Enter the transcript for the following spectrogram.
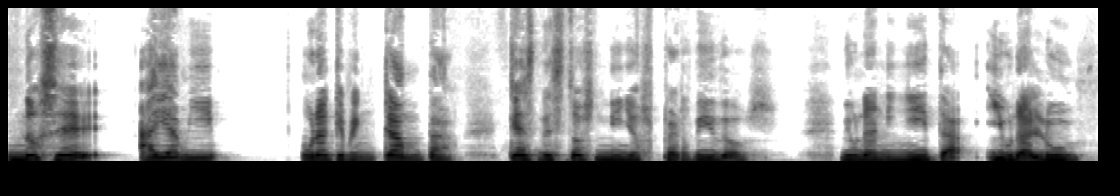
no sé, hay a mí una que me encanta, que es de estos niños perdidos, de una niñita y una luz,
